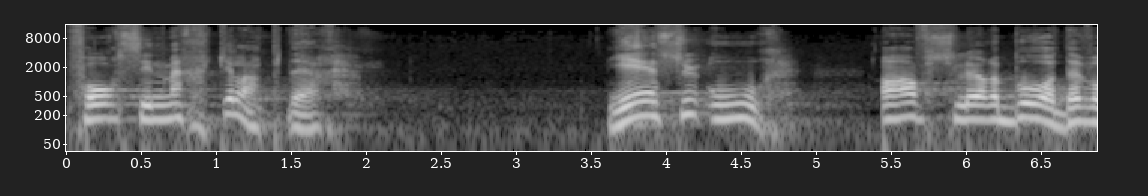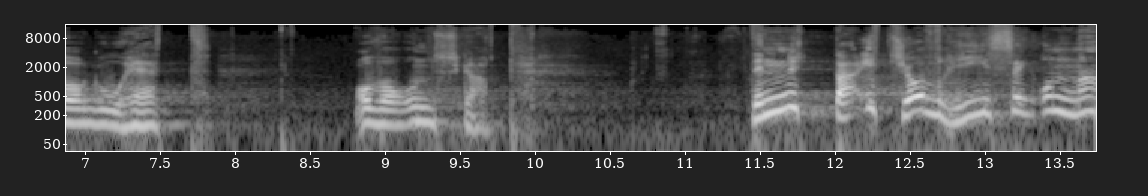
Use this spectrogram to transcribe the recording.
får sin merkelapp der. Jesu ord avslører både vår godhet og vår ondskap. Det nytter ikke å vri seg unna,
